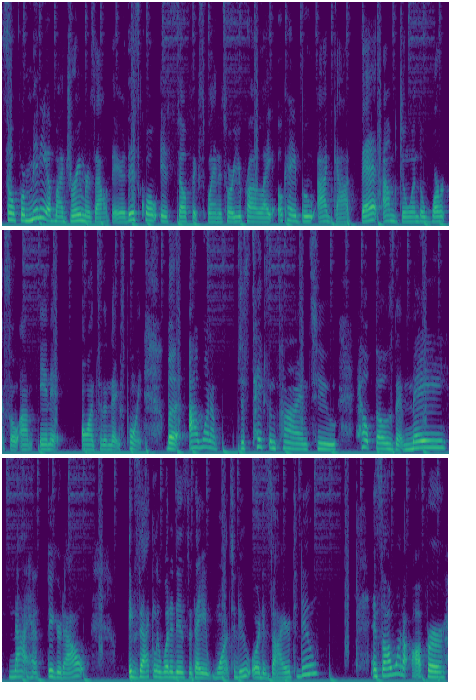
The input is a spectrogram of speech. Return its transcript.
So, for many of my dreamers out there, this quote is self explanatory. You're probably like, okay, boo, I got that. I'm doing the work, so I'm in it on to the next point. But I want to just take some time to help those that may not have figured out exactly what it is that they want to do or desire to do and so I want to offer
